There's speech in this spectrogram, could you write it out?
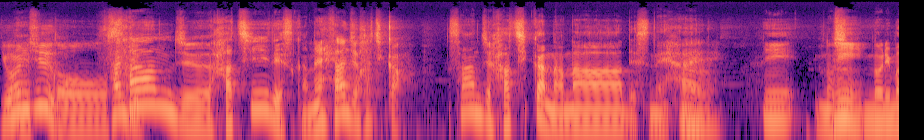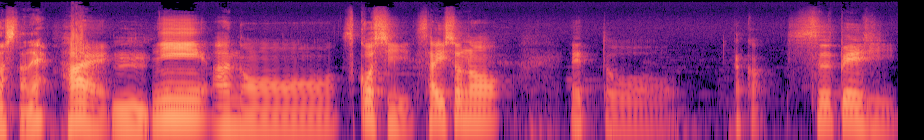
?40 えっ号、と30 38ですかね。38か。38か7ですね。はい、うん。にのに。乗りましたね。はい、うん。に、あのー少し最初のえっとなんか数ページ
